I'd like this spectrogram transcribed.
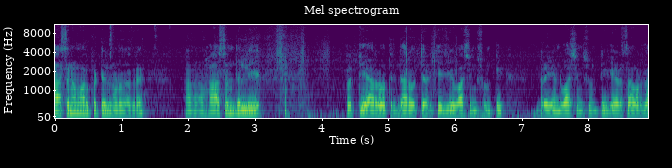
ಹಾಸನ ಮಾರುಕಟ್ಟೆಯಲ್ಲಿ ನೋಡೋದಾದರೆ ಹಾಸನದಲ್ಲಿ ಪ್ರತಿ ಅರವತ್ತರಿಂದ ಅರವತ್ತೆರಡು ಕೆ ಜಿ ವಾಷಿಂಗ್ ಶುಂಠಿ, ಡ್ರೈ ಆ್ಯಂಡ್ ವಾಷಿಂಗ್ ಶುಂಠಿ, ಎರಡು ಸಾವಿರದ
